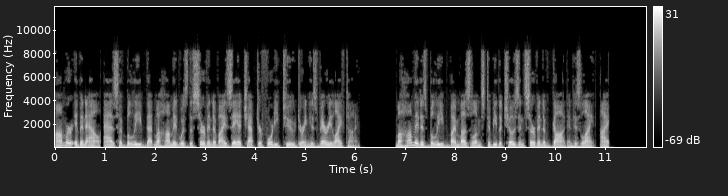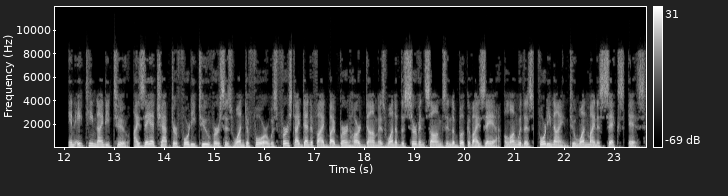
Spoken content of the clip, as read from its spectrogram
Amr ibn al-As have believed that Muhammad was the servant of Isaiah chapter 42 during his very lifetime. Muhammad is believed by Muslims to be the chosen servant of God and his light, I. In 1892, Isaiah chapter 42 verses 1 to 4 was first identified by Bernhard Duhm as one of the servant songs in the book of Isaiah, along with as 49 to 1-6, is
